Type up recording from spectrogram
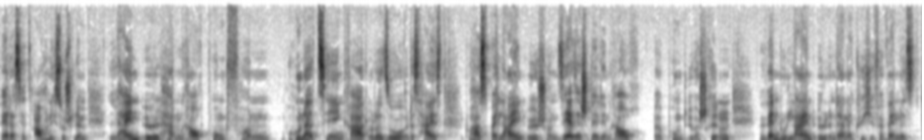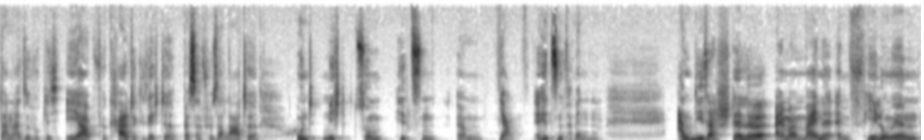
wäre das jetzt auch nicht so schlimm. Leinöl hat einen Rauchpunkt von 110 Grad oder so. Das heißt, du hast bei Leinöl schon sehr, sehr schnell den Rauchpunkt überschritten. Wenn du Leinöl in deiner Küche verwendest, dann also wirklich eher für kalte Gerichte, besser für Salate und nicht zum Hitzen, ähm, ja, Erhitzen verwenden. An dieser Stelle einmal meine Empfehlungen,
